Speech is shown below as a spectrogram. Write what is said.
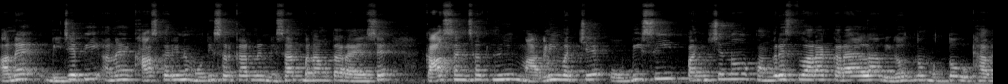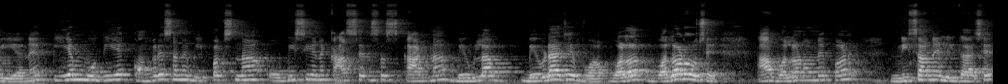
અને બીજેપી અને ખાસ કરીને મોદી સરકારને નિશાન બનાવતા રહે છે. કાસ્ટ સેન્સસની માગણી વચ્ચે ઓબીસી પંચનો કોંગ્રેસ દ્વારા કરાયેલા વિરોધનો મુદ્દો ઉઠાવી અને પીએમ મોદીએ કોંગ્રેસ અને વિપક્ષના ઓબીસી અને કાસ્ટ સેન્સસ કાર્ડના બેવલા બેવડા જે વલણો છે, આ વલણોને પણ નિશાને લીધા છે.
